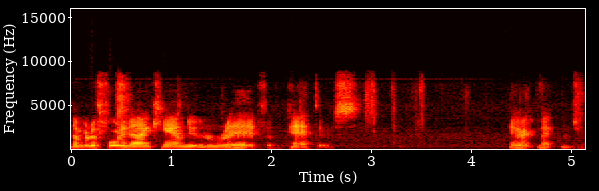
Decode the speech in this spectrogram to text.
Number to 49, Cam Newton Red for the Panthers. Eric Mecklinger.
